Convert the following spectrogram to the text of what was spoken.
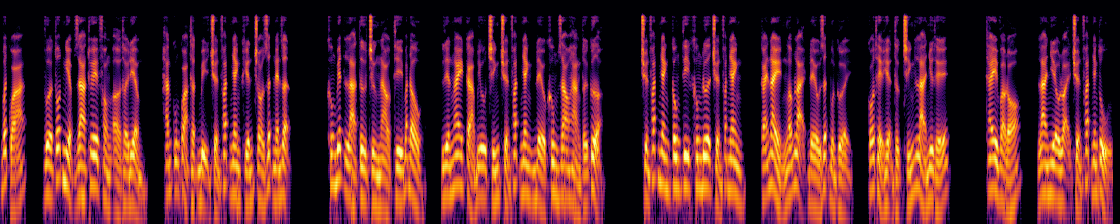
Bất quá vừa tốt nghiệp ra thuê phòng ở thời điểm hắn cũng quả thật bị chuyển phát nhanh khiến cho rất nén giận. Không biết là từ chừng nào thì bắt đầu liền ngay cả biêu chính chuyển phát nhanh đều không giao hàng tới cửa. Chuyển phát nhanh công ty không đưa chuyển phát nhanh cái này ngẫm lại đều rất buồn cười có thể hiện thực chính là như thế. Thay vào đó là nhiều loại chuyển phát nhanh tủ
